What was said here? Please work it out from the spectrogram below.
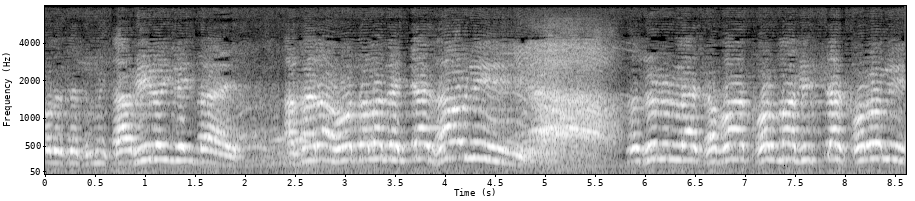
করেছে তুমি কাভির হয়ে যাইবাই আপনারা হোতলা যাইতে যাওনি। রসুল্লাহ সফাত ফরমা বিশ্বাস করনি।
